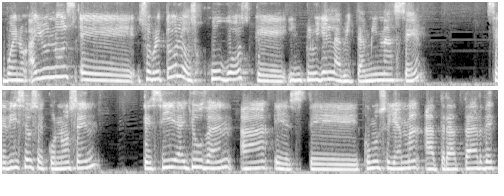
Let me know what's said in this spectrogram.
Bueno, hay unos, eh, sobre todo los jugos que incluyen la vitamina C, se dice o se conocen que sí ayudan a, este, ¿cómo se llama? A tratar de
